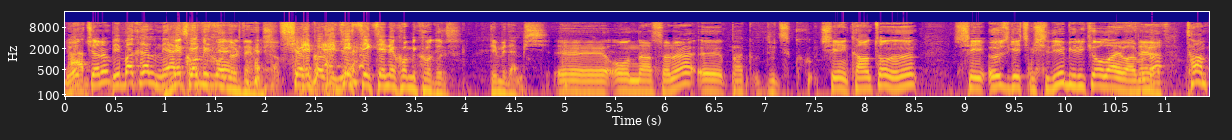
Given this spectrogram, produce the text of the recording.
Yok Ha, canım. Bir bakalım ya. Ne komik de- olur demiş. Hep komik. herkes çekse ne komik olur. Değil mi demiş. Ee, ondan sonra e, bak şeyin kantonanın şey özgeçmişi diye bir iki olay var burada. Evet. Tam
